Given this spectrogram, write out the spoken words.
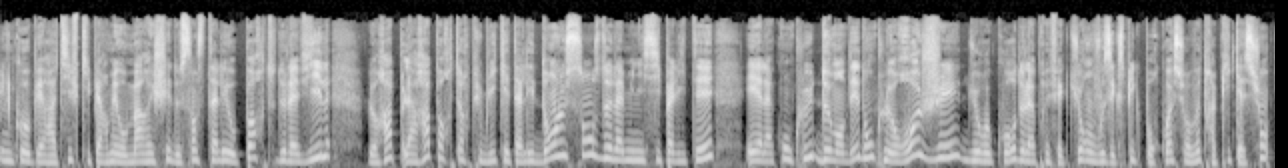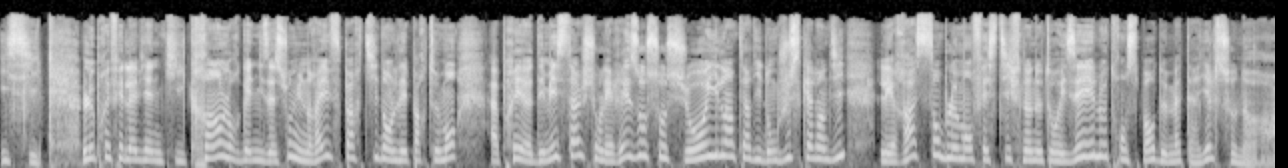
Une coopérative qui permet aux maraîchers de s'installer aux portes de la ville. Le rap, la rapporteure publique est allée dans le sens de la municipalité et elle a conclu demander donc le rejet du recours de la préfecture. On vous explique pourquoi sur votre application ici. Le préfet de la Vienne qui craint l'organisation d'une rave party dans le département après des messages sur les réseaux sociaux. Il interdit donc jusqu'à lundi les rassemblements festifs non autorisés et le transport de matériel sonore.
